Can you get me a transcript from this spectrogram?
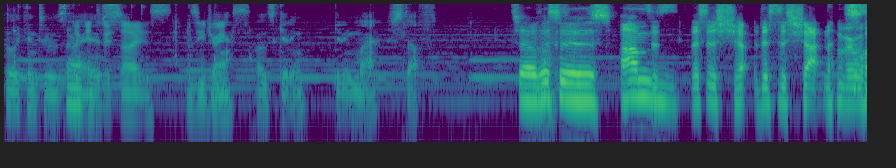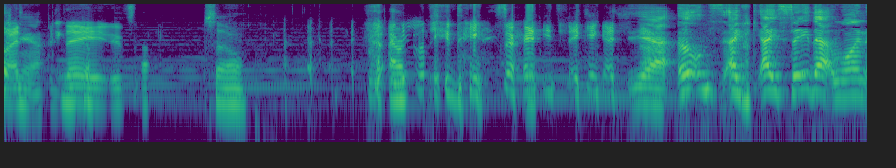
To look into his look eyes. into his eyes as he drinks. Oh, I was getting getting my stuff. So this is um. This is this is shot. This is shot number one. Yeah. Dave. So. I can't believe Dave's already taking a shot. Yeah, I, I say that one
